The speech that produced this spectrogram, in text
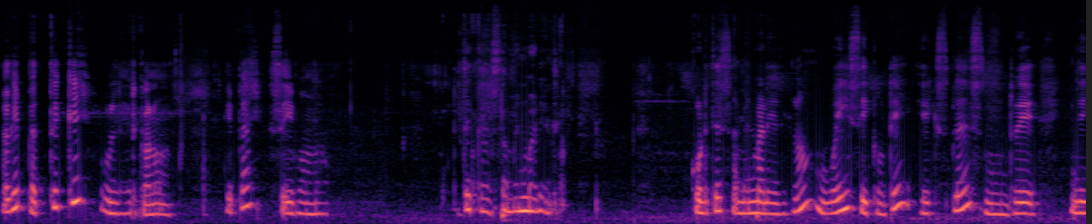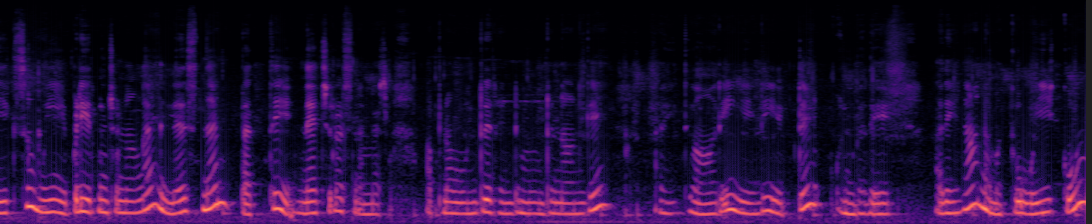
அதே பத்துக்கு உள்ளே இருக்கணும். இப்போ செய்வோமா? கொடுத்த சமன்பாடு கொடுத்து சமன் சமன்பாடு எழுதிக்கலாம் ஒய் சீக்கோட்டு எக்ஸ் ப்ளஸ் மூன்று. இந்த எக்ஸும் ஒய் எப்படி இருக்குன்னு சொன்னாங்க? லெஸ் தென் பத்து. நேச்சுரல்ஸ் நம்பர்ஸ் அப்புறம் ஒன்று ரெண்டு மூன்று நான்கு ஐந்து ஆறு ஏழு எட்டு ஒன்பது. அதே தான் நமக்கு ஒய்க்கும்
